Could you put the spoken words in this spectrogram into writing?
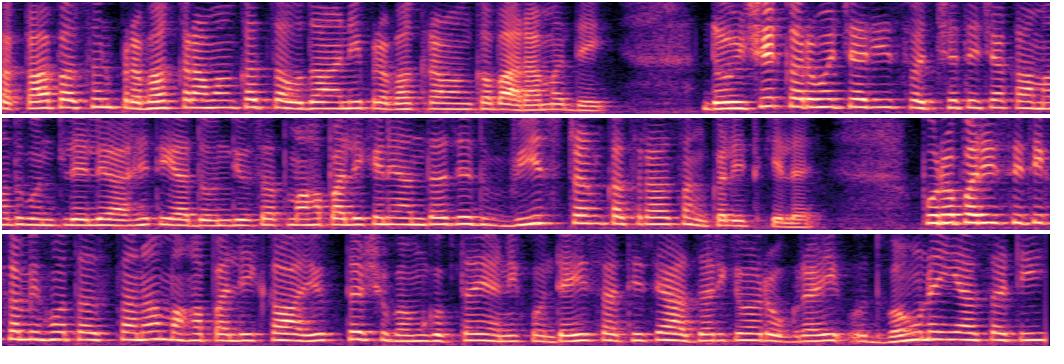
सकाळपासून प्रभाग क्रमांक चौदा आणि प्रभाग क्रमांक बारामध्ये दोनशे कर्मचारी स्वच्छतेच्या कामात गुंतलेले आहेत. या दोन दिवसात महापालिकेने अंदाजे वीस टन कचरा संकलित केला आहे पूरपरिस्थिती कमी होत असताना महापालिका आयुक्त शुभम गुप्ता यांनी कोणत्याही साथीचे आजार किंवा रोगराई उद्भवू नये यासाठी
